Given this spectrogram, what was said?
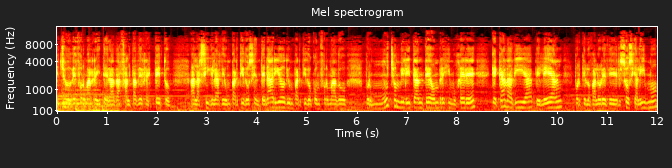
hecho de forma reiterada falta de respeto a las siglas de un partido centenario, de un partido conformado por muchos militantes, hombres y mujeres, que cada día pelean porque los valores del socialismo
